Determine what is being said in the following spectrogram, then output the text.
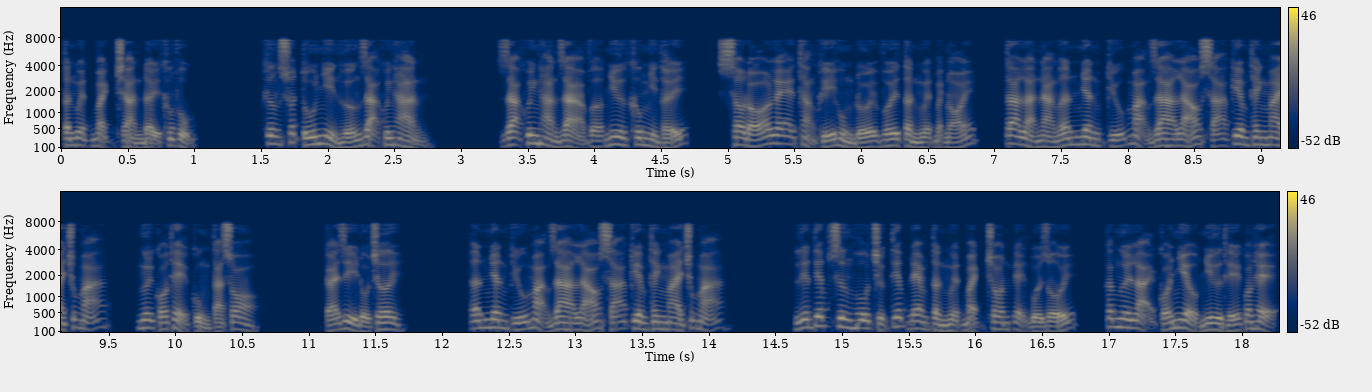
Tần nguyệt bạch tràn đầy k phục. Khương xuất tú nhìn hướng dạ khuynh hàn. Dạ khuynh hàn giả vợ như không nhìn thấy, sau đó lẽ thẳng khí hùng đối với tần nguyệt bạch nói, ta là nàng ân nhân cứu mạng gia lão xã kiêm thanh mai trúc mã, ngươi có thể cùng ta so. Cái gì đồ chơi? Ân nhân cứu mạng gia lão xã kiêm thanh mai trúc mã. Liên tiếp xưng hô trực tiếp đem tần nguyệt bạch cho nện bối rối, các ngươi lại có nhiều như thế quan hệ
